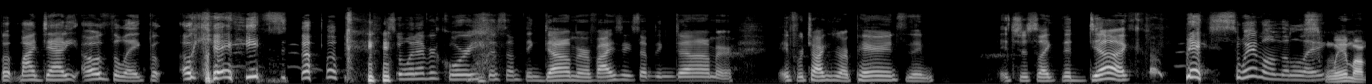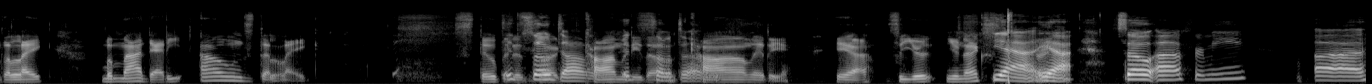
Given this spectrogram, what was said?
but my daddy owns the lake. But okay, so, so whenever Correy says something dumb, or if I say something dumb, or if we're talking to our parents, then it's just like the duck they swim on the lake. swim on the lake, but my daddy owns the lake. Stupid It's so dumb. Comedy It's though. so dumb. Comedy. Yeah. So you're you're next. Yeah, right? yeah. So uh for me, uh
